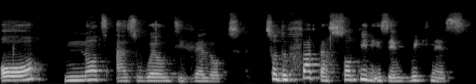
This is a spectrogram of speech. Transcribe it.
or not as well developed. So the fact that something is a weakness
